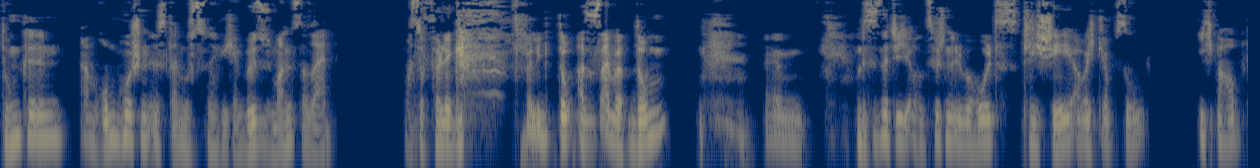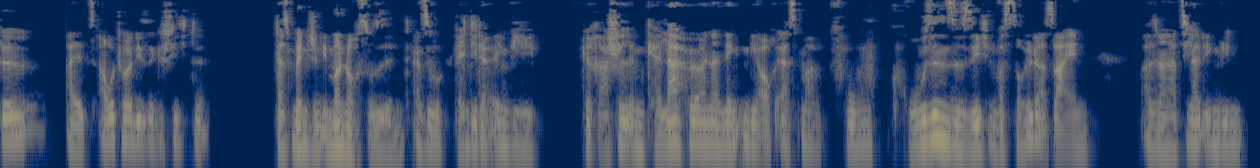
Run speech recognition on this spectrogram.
Dunkeln am Rumhuschen ist, dann muss es natürlich ein böses Monster sein. Was so völlig, völlig dumm, also es ist einfach dumm. Ähm, und es ist natürlich auch inzwischen ein überholtes Klischee, aber ich glaube so, ich behaupte als Autor dieser Geschichte, dass Menschen immer noch so sind. Also wenn die da irgendwie Geraschel im Keller hören, dann denken die auch erstmal, wo gruseln sie sich und was soll das sein? Also dann hat sich halt irgendwie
